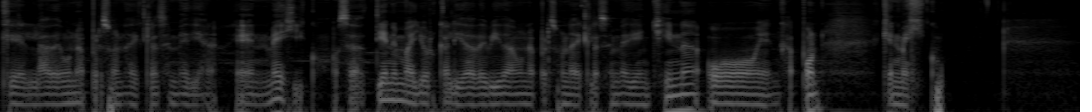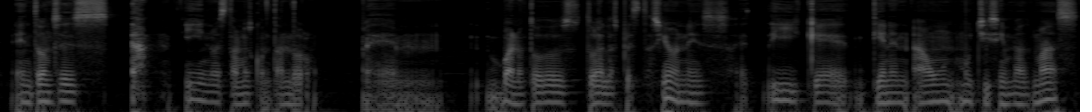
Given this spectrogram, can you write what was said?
que la de una persona de clase media en México. O sea, tiene mayor calidad de vida una persona de clase media en China o en Japón que en México. Entonces, ah, y no estamos contando, em, bueno, todos, todas las prestaciones eh, y que tienen aún muchísimas más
